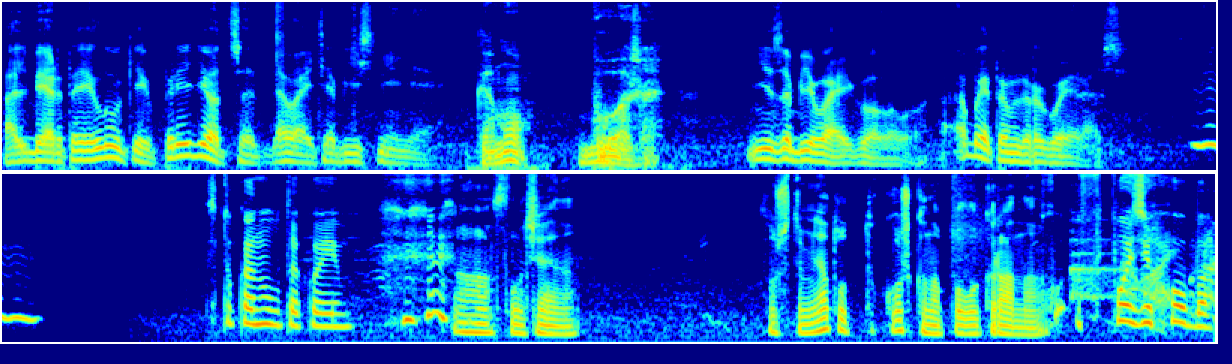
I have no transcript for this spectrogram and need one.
Альберта и Луки придется давать объяснение. Кому? Боже. Не забивай голову. Об этом в другой раз. Стуканул такой им. Ага, случайно. Слушайте, у меня тут кошка на полэкрана. В позе хоба.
